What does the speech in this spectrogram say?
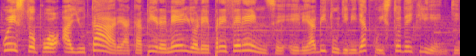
Questo può aiutare a capire meglio le preferenze e le abitudini di acquisto dei clienti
